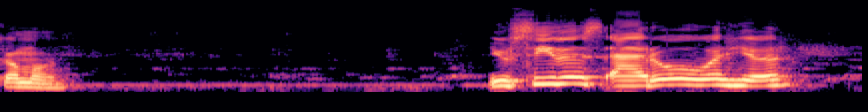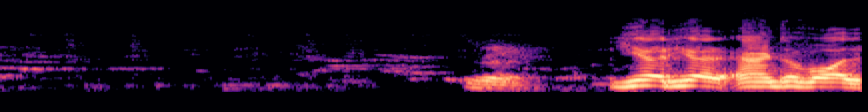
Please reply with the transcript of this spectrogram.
Come on. You see this arrow over here? Where? Here, here, and the wall.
